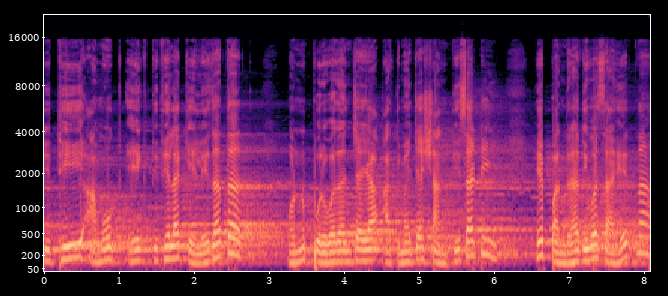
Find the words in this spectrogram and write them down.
तिथी अमुक एक तिथीला केले जातात. म्हणून पूर्वजांच्या या आत्म्याच्या शांतीसाठी हे पंधरा दिवस आहेत ना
